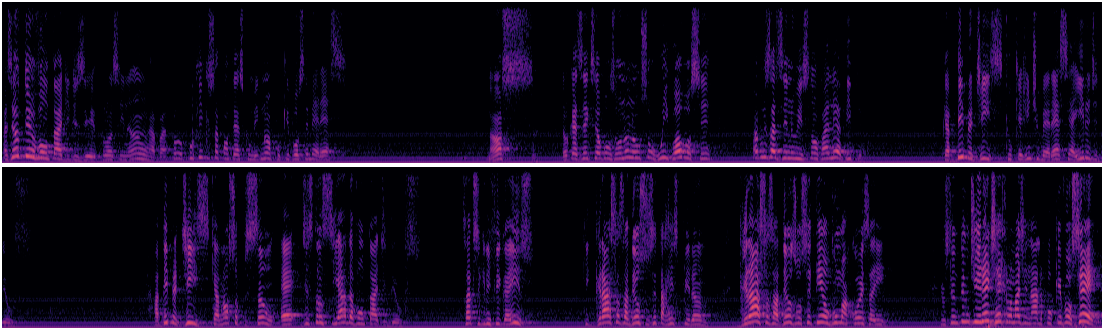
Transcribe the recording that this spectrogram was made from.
Mas eu tenho vontade de dizer, falou assim, não, rapaz, por que isso acontece comigo? Não, porque você merece. Nossa, então quer dizer que você é bonzão? Não, não, sou ruim igual você. Mas por que você está dizendo isso? Não, vai ler a Bíblia. Porque a Bíblia diz que o que a gente merece é a ira de Deus. A Bíblia diz que a nossa opção é distanciar da vontade de Deus. Sabe o que significa isso? Que graças a Deus você está respirando. Graças a Deus você tem alguma coisa aí. Você não tem o direito de reclamar de nada, porque você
